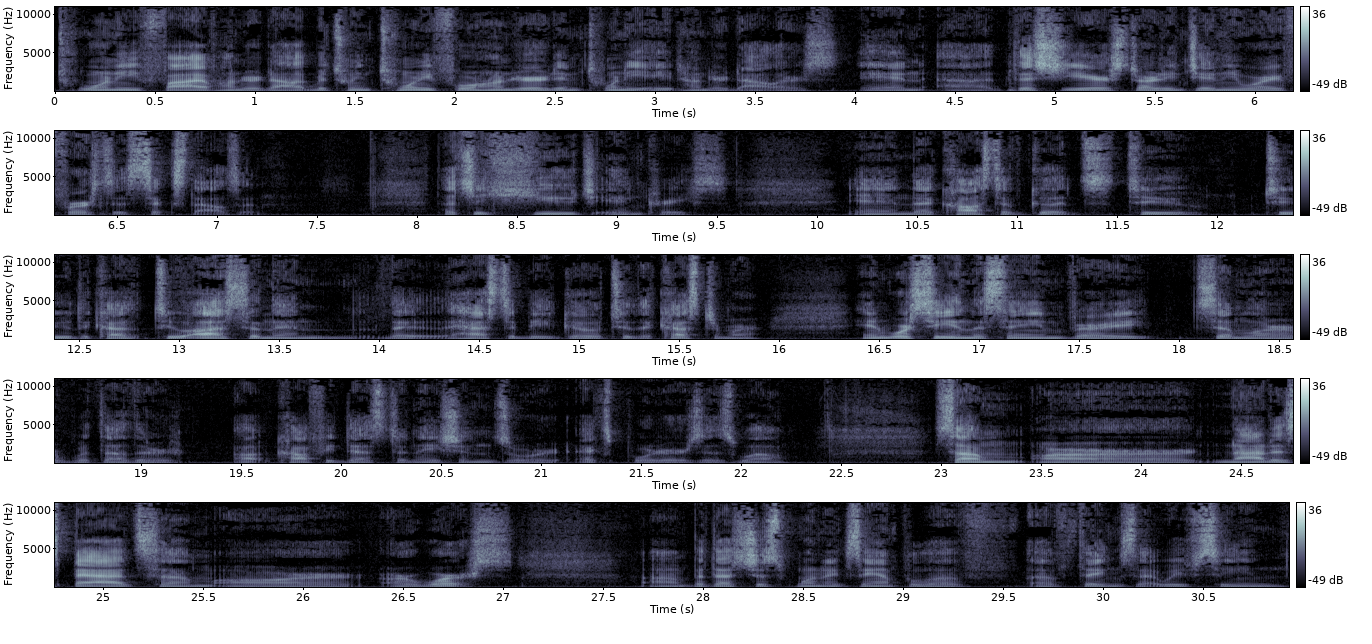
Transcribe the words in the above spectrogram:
twenty five hundred dollars, between twenty four hundred and twenty eight hundred dollars, and uh, this year, starting January first, is six thousand. That's a huge increase in the cost of goods to to the to us, and then the, it has to be go to the customer, and we're seeing the same, very similar with other coffee destinations or exporters as well. Some are not as bad, some are are worse. Uh, but that's just one example of, of things that we've seen.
